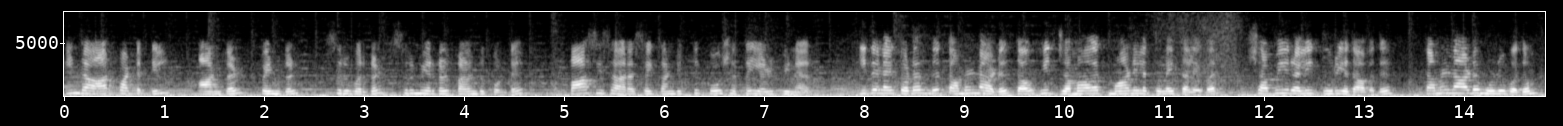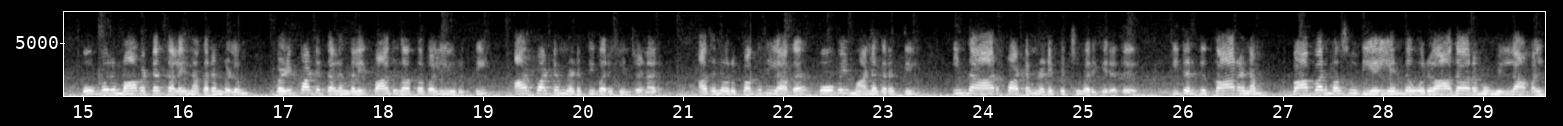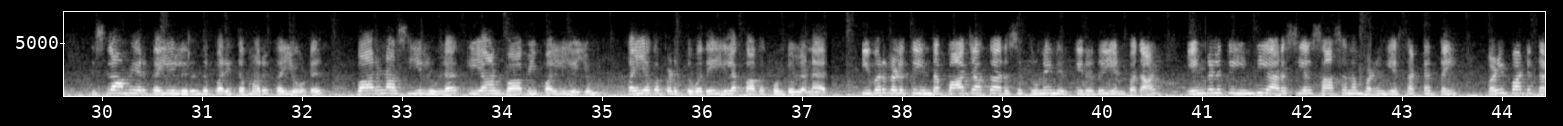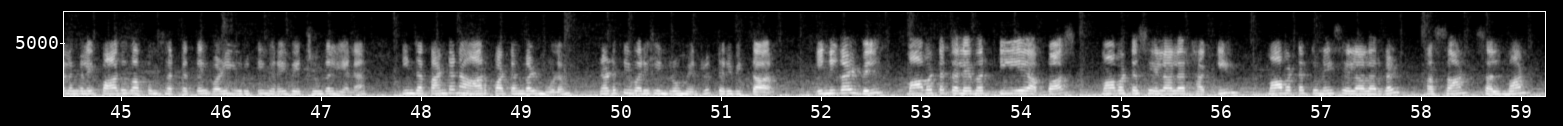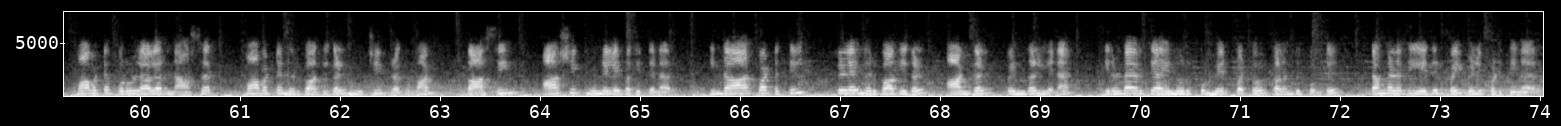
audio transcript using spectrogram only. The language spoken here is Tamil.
இந்த ஆர்ப்பாட்டத்தில் ஆண்கள் பெண்கள் சிறுவர்கள் சிறுமியர்கள் கலந்து கொண்டு பாசிச அரசை கண்டித்து கோஷத்தை எழுப்பினர். இதனைத் தொடர்ந்து தமிழ்நாடு தௌஹீத் ஜமாஅத் மாநில துணைத் தலைவர் ஷபீர் அலி கூறியதாவது தமிழ்நாடு முழுவதும் ஒவ்வொரு மாவட்ட தலைநகரங்களும் வழிபாட்டு தலங்களை பாதுகாக்க வலியுறுத்தி ஆர்ப்பாட்டம் நடத்தி வருகின்றனர். அதன் ஒரு பகுதியாக கோவை மாநகரத்தில் இந்த ஆர்ப்பாட்டம் நடைபெற்று வருகிறது. இதற்கு காரணம் பாபர் மசூதியை எந்த ஒரு ஆதாரமும் இல்லாமல் இஸ்லாமியர் கையில் இருந்து பறித்த மறு கையோடு வாரணாசியில் உள்ள கியான் வாபி பள்ளியையும் கையகப்படுத்துவதை இலக்காக கொண்டுள்ளனர். இவர்களுக்கு இந்த பாஜக அரசு துணை நிற்கிறது என்பதால் எங்களுக்கு இந்திய அரசியல் சாசனம் வழங்கிய சட்டத்தை வழிபாட்டு தலங்களை பாதுகாக்கும் சட்டத்தை வலியுறுத்தி நிறைவேற்றுங்கள் என இந்த கண்டன ஆர்ப்பாட்டங்கள் மூலம் நடத்தி வருகின்றோம் என்று தெரிவித்தார். இந்நிகழ்வில் மாவட்ட தலைவர் டி. ஏ. அப்பாஸ் மாவட்ட செயலாளர் ஹக்கீம் மாவட்ட துணை செயலாளர்கள் ஹசான் சல்மான் மாவட்ட பொருளாளர் நாசர் மாவட்ட நிர்வாகிகள் முஜீப் ரஹ்மான் காசிம் ஆஷிக் முன்னிலை வகித்தனர். இந்த ஆர்ப்பாட்டத்தில் கிளை நிர்வாகிகள் ஆண்கள் பெண்கள் என இரண்டாயிரத்தி ஐநூறுக்கும் மேற்பட்டோர் கலந்து கொண்டு தங்களது எதிர்ப்பை வெளிப்படுத்தினர்.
